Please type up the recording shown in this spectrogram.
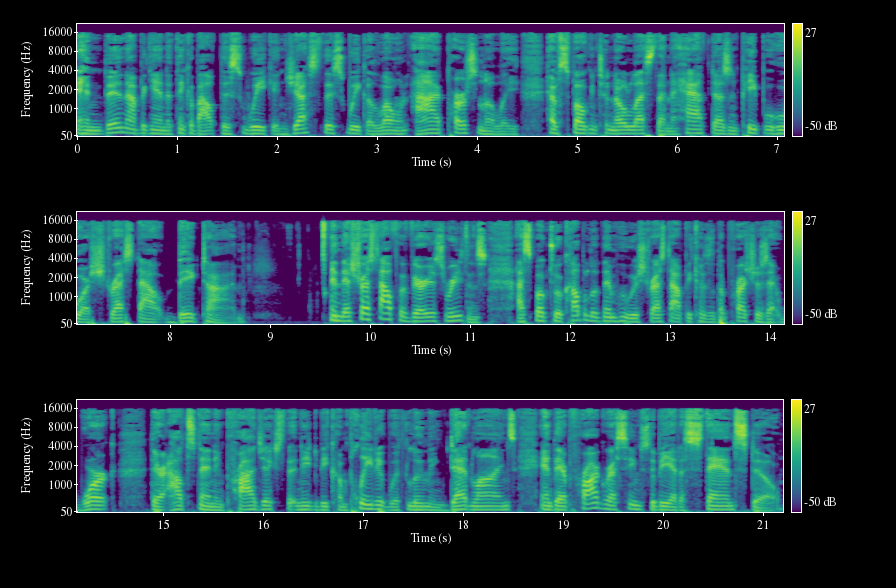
And then I began to think about this week, and just this week alone, I personally have spoken to no less than a half dozen people who are stressed out big time and they're stressed out for various reasons. I spoke to a couple of them who were stressed out because of the pressures at work, their outstanding projects that need to be completed with looming deadlines, and their progress seems to be at a standstill.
